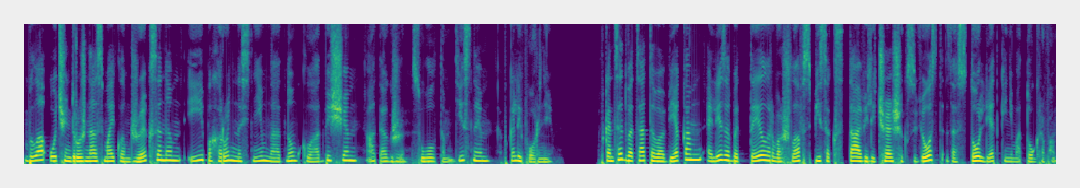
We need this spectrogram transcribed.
Была очень дружна с Майклом Джексоном и похоронена с ним на одном кладбище, а также с Уолтом Диснеем в Калифорнии. В конце 20 века Элизабет Тейлор вошла в список 100 величайших звезд за 100 лет кинематографа.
